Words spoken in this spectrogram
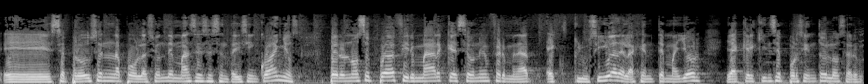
eh, se producen en la población de más de 65 años, pero no se puede afirmar que sea una enfermedad exclusiva de la gente mayor, ya que el 15% de los er-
